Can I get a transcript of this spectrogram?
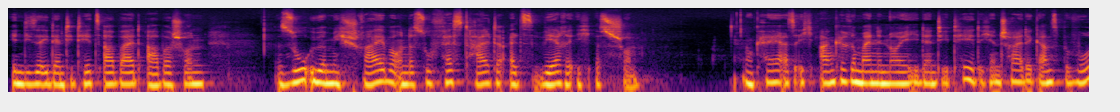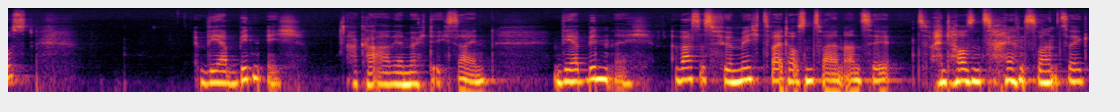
in dieser Identitätsarbeit aber schon so über mich schreibe und das so festhalte, als wäre ich es schon. Okay, also ich ankere meine neue Identität. Ich entscheide ganz bewusst, wer bin ich? AKA, wer möchte ich sein? Wer bin ich? Was ist für mich 2022, 2022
